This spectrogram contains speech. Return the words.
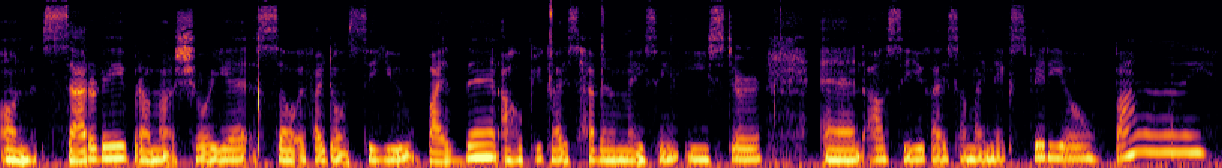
on Saturday, but I'm not sure yet. So if I don't see you by then, I hope you guys have an amazing Easter. And I'll see you guys on my next video. Bye.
